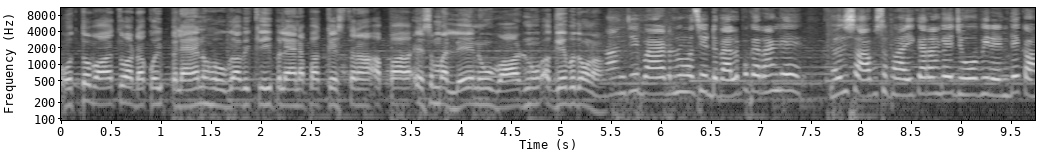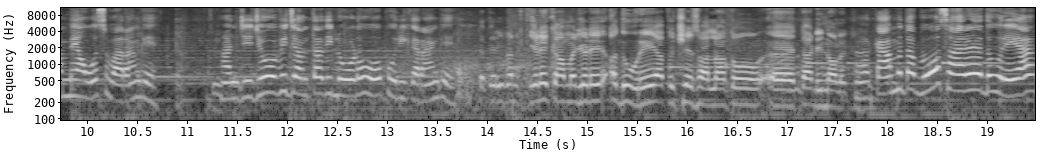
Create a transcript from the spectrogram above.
ਉਸ ਤੋਂ ਬਾਅਦ ਤੁਹਾਡਾ ਕੋਈ ਪਲਾਨ ਹੋਊਗਾ ਵੀ ਕੀ ਪਲਾਨ ਆਪਾਂ ਕਿਸ ਤਰ੍ਹਾਂ ਆਪਾਂ ਇਸ ਮਹੱਲੇ ਨੂੰ ਵਾਰਡ ਨੂੰ ਅੱਗੇ ਵਧਾਉਣਾ? ਹਾਂਜੀ ਵਾਰਡ ਨੂੰ ਅਸੀਂ ਡਿਵੈਲਪ ਕਰਾਂਗੇ ਉਹਦੀ ਸਾਫ਼ ਸਫ਼ਾਈ ਕਰਾਂਗੇ ਜੋ ਵੀ ਰਹਿੰਦੇ ਕੰਮ ਆ ਉਹ ਸਵਾਰਾਂਗੇ। ਹਾਂਜੀ ਜੋ ਵੀ ਜਨਤਾ ਦੀ ਲੋੜ ਹੋ ਉਹ ਪੂਰੀ ਕਰਾਂਗੇ। ਤਕਰੀਬਨ ਕਿਹੜੇ ਕੰਮ ਜਿਹੜੇ ਅਧੂਰੇ ਆ ਪਿਛੇ ਸਾਲਾਂ ਤੋਂ ਤੁਹਾਡੀ ਨੌਲੇਜ ਕੰਮ ਤਾਂ ਬਹੁਤ ਸਾਰੇ ਅਧੂਰੇ ਆ।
